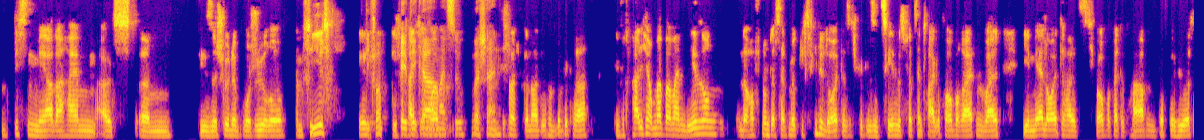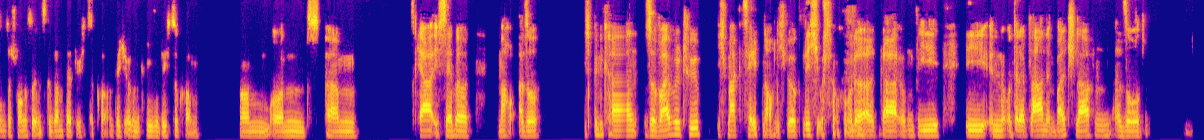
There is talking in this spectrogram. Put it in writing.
ein bisschen mehr daheim als ähm, diese schöne Broschüre empfiehlt. Die vom die BBK meinst du wahrscheinlich? Genau, die vom BBK. Die verteile ich auch immer bei meinen Lesungen in der Hoffnung, dass halt möglichst viele Leute sich für diese 10 bis 14 Tage vorbereiten, weil je mehr Leute halt sich vorbereitet haben, desto höher ist unsere Chance, insgesamt halt durchzukommen, durch irgendeine Krise durchzukommen. Um, ähm, und ähm, ja, ich selber mache, also ich bin kein Survival-Typ, ich mag Zelten auch nicht wirklich oder, oder gar irgendwie die in, unter der Plane im Wald schlafen. Also,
